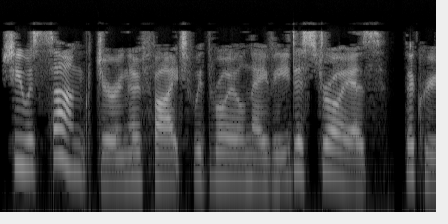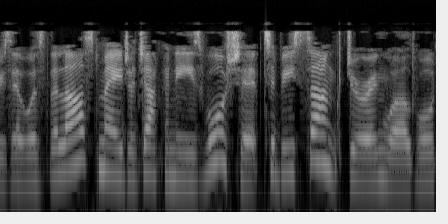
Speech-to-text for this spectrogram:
She was sunk during a fight with Royal Navy destroyers. The cruiser was the last major Japanese warship to be sunk during World War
